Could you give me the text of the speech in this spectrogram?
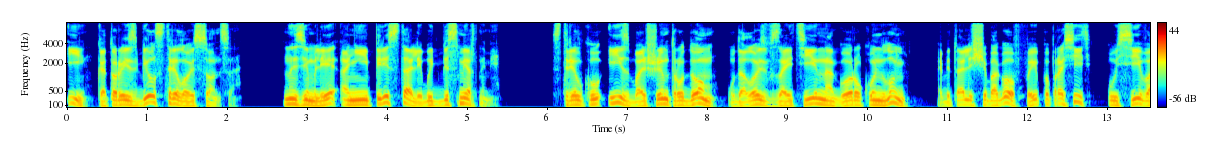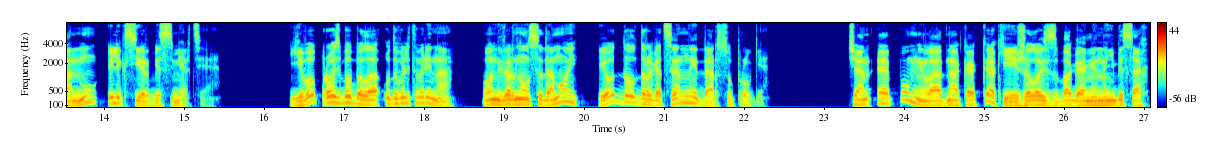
И, который сбил стрелой солнца. На земле они перестали быть бессмертными. Стрелку И с большим трудом удалось взойти на гору Кунь-Лунь, обиталище богов, и попросить у Си Ванму эликсир бессмертия. Его просьба была удовлетворена. Он вернулся домой и отдал драгоценный дар супруге. Чан-э помнила, однако, как ей жилось с богами на небесах,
